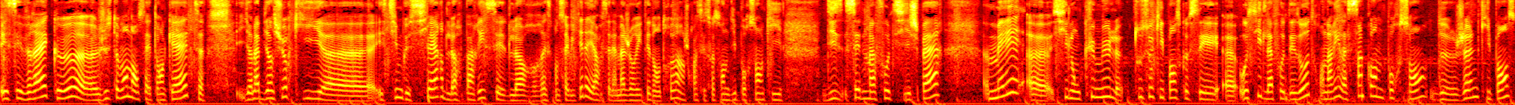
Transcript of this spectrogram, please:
Et c'est vrai que justement dans cette enquête, il y en a bien sûr qui estiment que si perdent leur pari, c'est de leur responsabilité. D'ailleurs, c'est la majorité d'entre eux. Hein. je crois c'est 70% qui disent c'est de ma faute si je perds. Mais euh, si l'on cumule tous ceux qui pensent que c'est euh, aussi de la faute des autres, on arrive à 50% de jeunes qui pensent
